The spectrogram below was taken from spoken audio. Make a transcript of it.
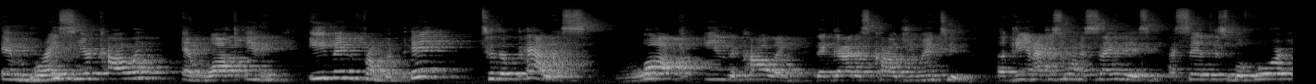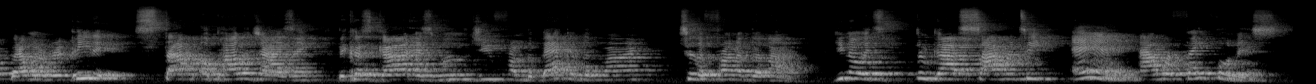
embrace your calling, and walk in it. Even from the pit to the palace, walk in the calling that God has called you into. Again, I just want to say this. I said this before, but I want to repeat it. Stop apologizing because God has moved you from the back of the line to the front of the line. You know, it's through God's sovereignty and our faithfulness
